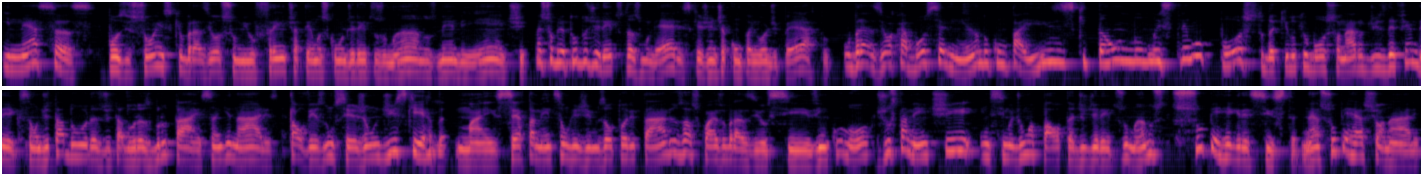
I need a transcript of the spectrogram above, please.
E nessas posições que o Brasil assumiu frente a temas como direitos humanos, meio ambiente, mas sobretudo os direitos das mulheres, que a gente acompanhou de perto, o Brasil acabou se alinhando com países que estão no, no extremo oposto daquilo que o Bolsonaro diz defender, que são ditaduras, ditaduras brutais, sanguinárias. Talvez não sejam de esquerda, mas certamente são regimes autoritários aos quais o Brasil se vinculou, justamente em cima de uma pauta de direitos humanos super regressista, né, super reacionária.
